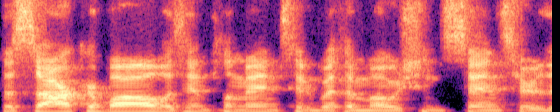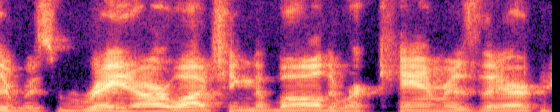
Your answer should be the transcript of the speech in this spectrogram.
the soccer ball was implemented with a motion sensor. There was radar watching the ball. There were cameras there,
